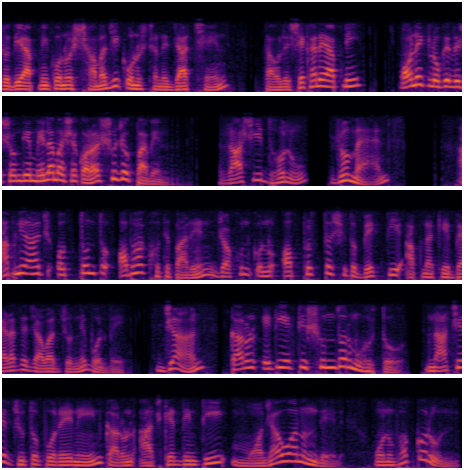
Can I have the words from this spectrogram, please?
যদি আপনি কোনো সামাজিক অনুষ্ঠানে যাচ্ছেন, তাহলে সেখানে আপনি অনেক লোকেদের সঙ্গে মেলামেশা করার সুযোগ পাবেন। রাশি ধনু রোম্যান্স আপনি আজ অত্যন্ত অবাক হতে পারেন যখন কোনো অপ্রত্যাশিত ব্যক্তি আপনাকে বেড়াতে যাওয়ার জন্য বলবে, যান, কারণ এটি একটি সুন্দর মুহূর্ত। নাচের জুতো পরে নিন, কারণ আজকের দিনটি মজা ও আনন্দের। অনুভব করুন।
